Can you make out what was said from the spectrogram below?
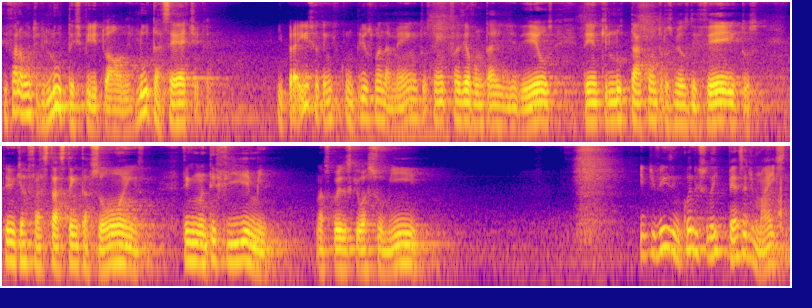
Se fala muito de luta espiritual, né? luta ascética. E para isso eu tenho que cumprir os mandamentos, tenho que fazer a vontade de Deus, tenho que lutar contra os meus defeitos, tenho que afastar as tentações, tenho que manter firme nas coisas que eu assumi. E de vez em quando isso daí pesa demais. Né?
